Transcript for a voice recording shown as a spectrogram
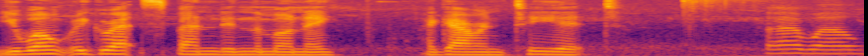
You won't regret spending the money. I guarantee it. Farewell.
